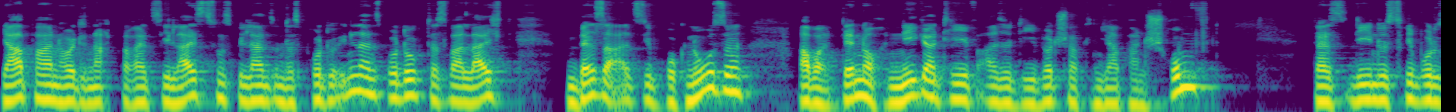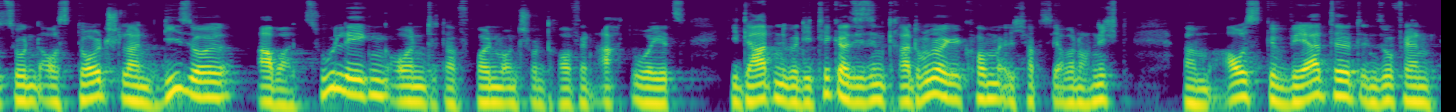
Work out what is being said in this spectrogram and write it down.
Japan heute Nacht bereits die Leistungsbilanz und das Bruttoinlandsprodukt. Das war leicht besser als die Prognose aber dennoch negativ. Also die Wirtschaft in Japan schrumpft. dass die Industrieproduktion aus Deutschland, die soll aber zulegen und da freuen wir uns schon drauf, wenn 8 Uhr jetzt die Daten über die Ticker, sie sind gerade rübergekommen, ich habe sie aber noch nicht ähm, ausgewertet. Insofern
